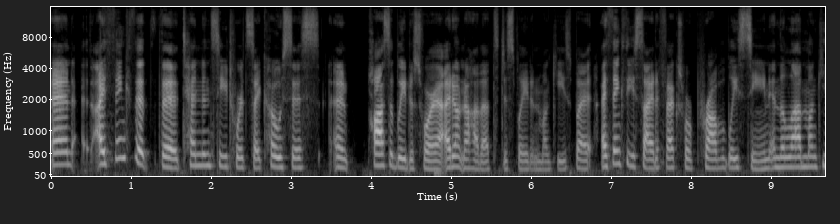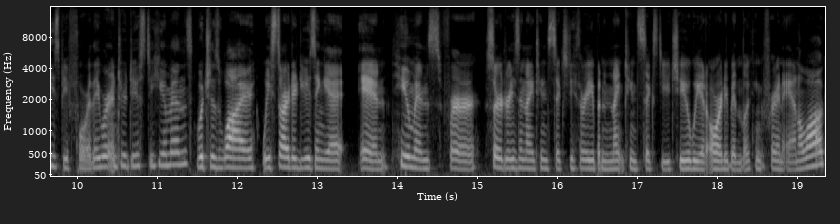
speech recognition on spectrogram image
And I think that the tendency towards psychosis and possibly dysphoria, I don't know how that's displayed in monkeys, but I think these side effects were probably seen in the lab monkeys before they were introduced to humans, which is why we started using it in humans for surgeries in 1963, but in 1962 we had already been looking for an analog.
